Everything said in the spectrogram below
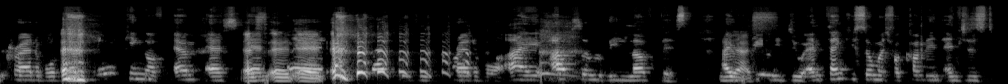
incredible. The making of MSN. SNN. Incredible. I absolutely love this. I Yes. really do. And thank you so much for coming and just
